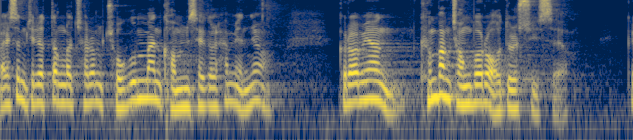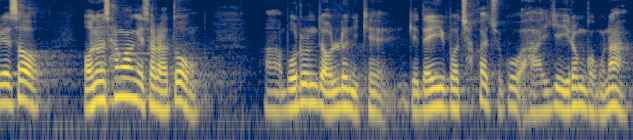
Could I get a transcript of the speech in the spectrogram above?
말씀드렸던 것처럼 조금만 검색을 하면요. 그러면 금방 정보를 얻을 수 있어요. 그래서 어느 상황에서라도 아, 모르는데 얼른 이렇게, 네이버 쳐가지고 아 이게 이런 거구나.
